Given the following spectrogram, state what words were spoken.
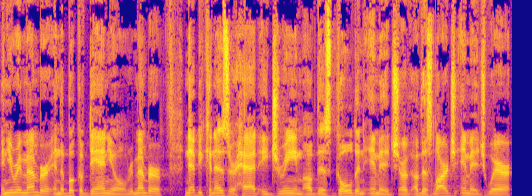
And you remember in the book of Daniel, remember Nebuchadnezzar had a dream of this golden image, or of this large image where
